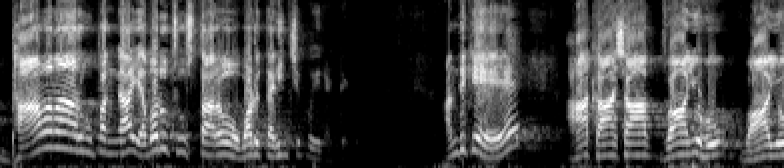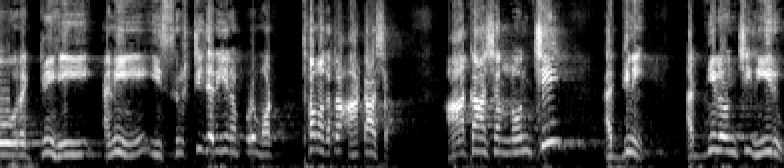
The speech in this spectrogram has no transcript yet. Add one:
భావనా రూపంగా ఎవరు చూస్తారో వాడు తరించిపోయినట్టే. అందుకే ఆకాశాద్వాయు వాయోరగ్ని అని ఈ సృష్టి జరిగినప్పుడు మొట్టమొదట ఆకాశం. ఆకాశంలోంచి అగ్ని. అగ్నిలోంచి నీరు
